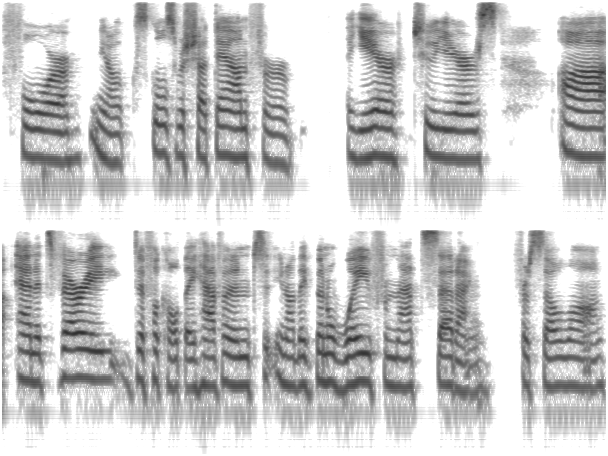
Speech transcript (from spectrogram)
for, you know, schools were shut down for a year, two years. Uh, and it's very difficult. They haven't, you know, they've been away from that setting for so long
